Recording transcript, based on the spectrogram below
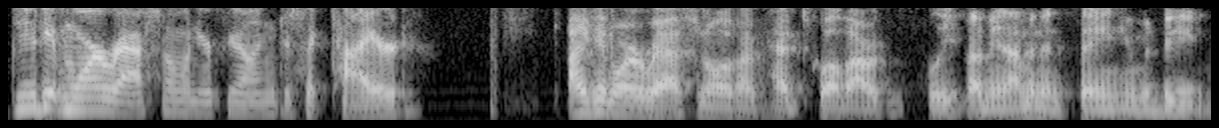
Do you get more irrational when you're feeling just like tired? I get more irrational if I've had 12 hours of sleep. I mean, I'm an insane human being.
